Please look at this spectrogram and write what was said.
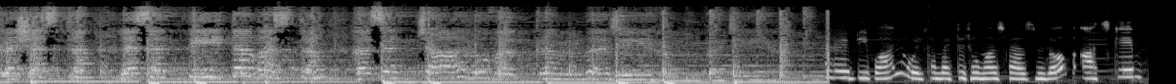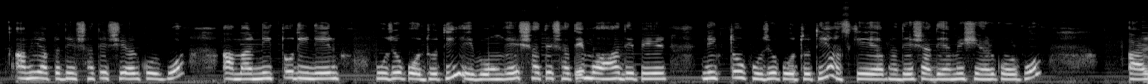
गदाचक्रशस्त्रं लसत्पीतवस्त्रं हसच्चारुवक्त्रं भजेऽहं भजेऽहम् hello everyone welcome back to Jhuma's fashion blog আজকে আমি আপনাদের সাথে শেয়ার করব আমার নিত্যদিনের পুজো পদ্ধতি এবং এর সাথে সাথে মহাদেবের নিত্য পুজো পদ্ধতি আজকে আপনাদের সাথে আমি শেয়ার করব আর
